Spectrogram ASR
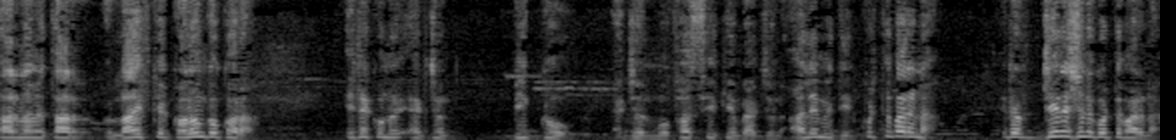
তার নামে তার লাইফকে কলঙ্ক করা, এটা কোনো একজন বিজ্ঞ, একজন মুফাসির কিংবা একজন আলেমে দিন করতে পারে না। এটা জেনে শুনে করতে পারে না।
